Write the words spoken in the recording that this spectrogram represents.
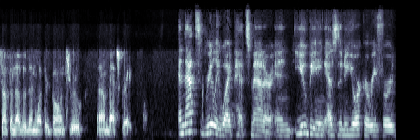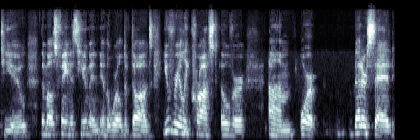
something other than what they're going through, um, that's great. And that's really why pets matter. And you being, as the New Yorker referred to you, the most famous human in the world of dogs, you've really crossed over, um, or better said,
